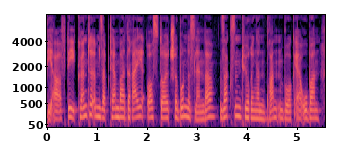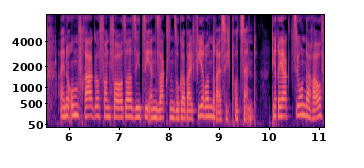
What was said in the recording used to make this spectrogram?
Die AfD könnte im September drei ostdeutsche Bundesländer, Sachsen, Thüringen, Brandenburg, erobern. Eine Umfrage von Forsa sieht sie in Sachsen sogar bei 34 Prozent. Die Reaktion darauf,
